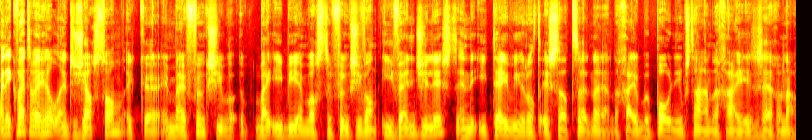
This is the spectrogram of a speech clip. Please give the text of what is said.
En ik werd er heel enthousiast van. Ik, uh, in mijn functie bij IBM was de functie van evangelist. In de IT-wereld is dat, uh, nou ja, dan ga je op het podium staan en dan ga je zeggen, nou,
